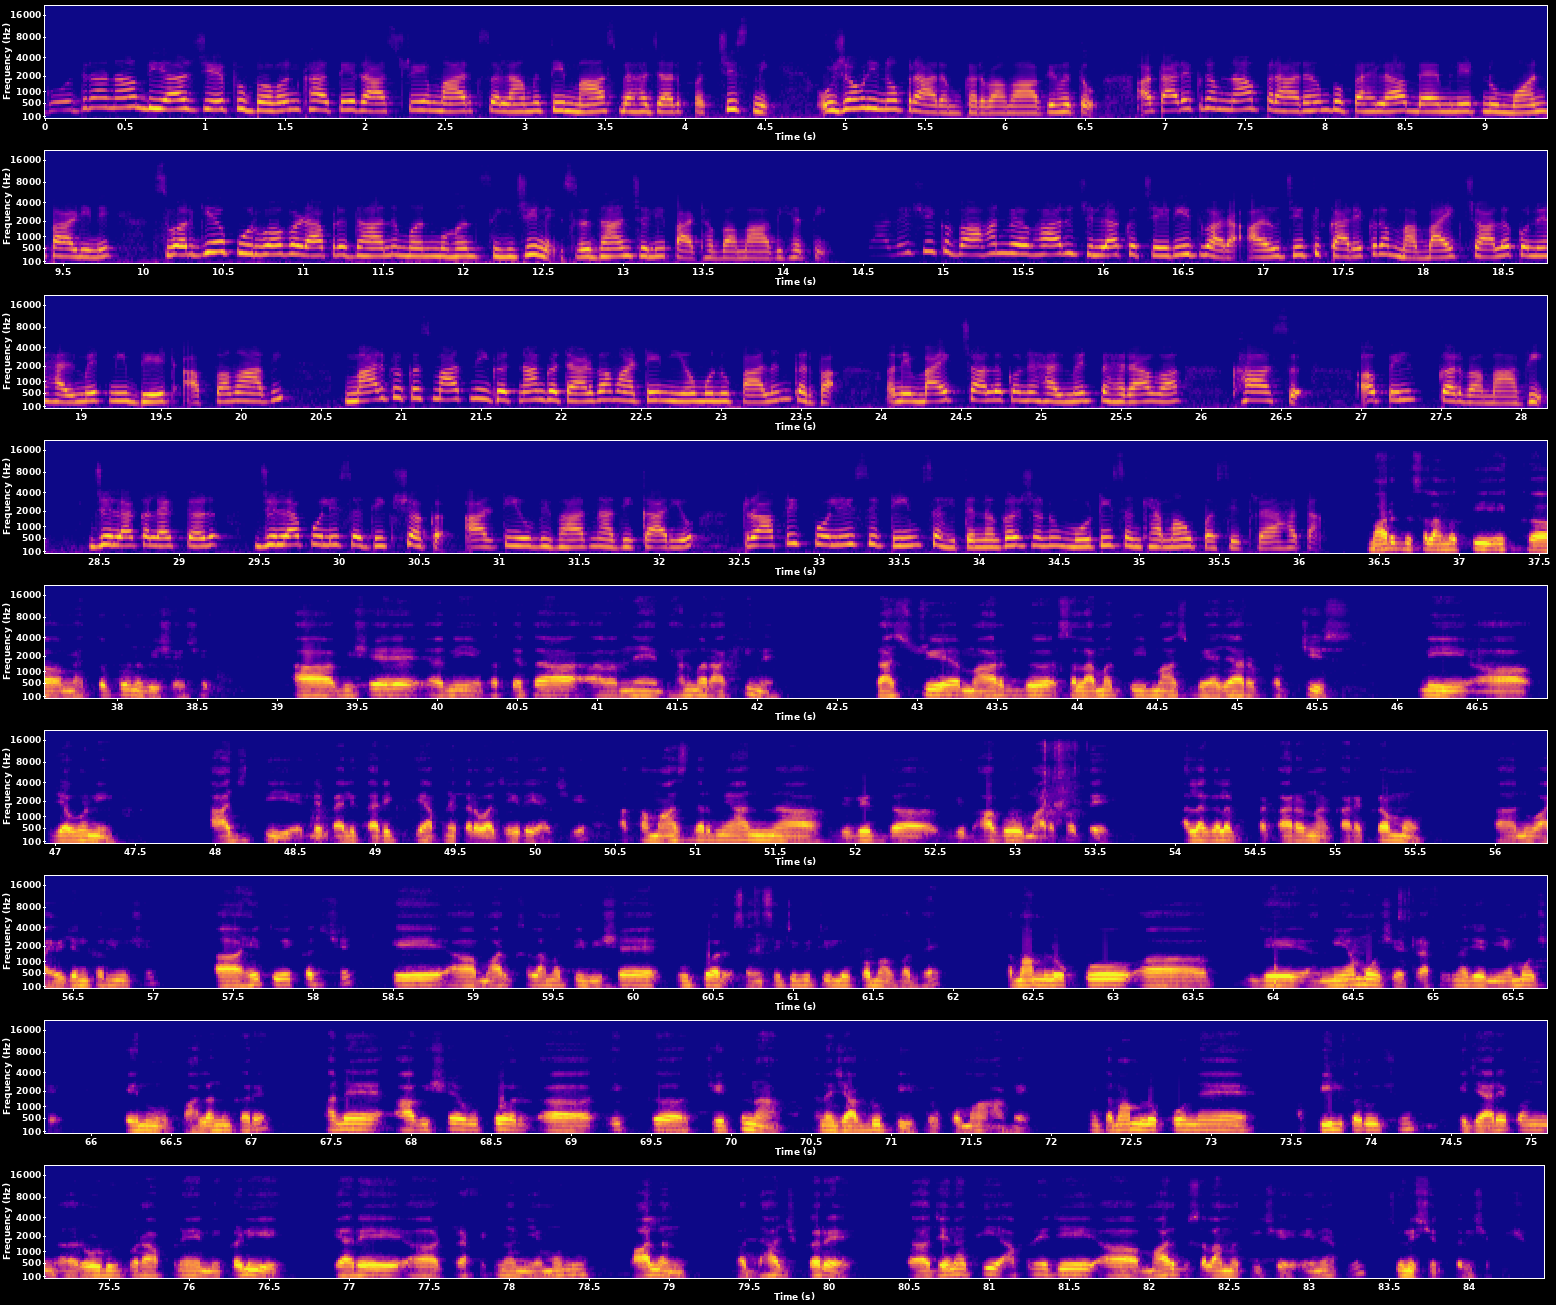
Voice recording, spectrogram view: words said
ગોધરાના બીઆરજીએફ ભવન ખાતે રાષ્ટ્રીય માર્ગ સલામતી માસ બે હજાર પચીસની ઉજવણીનો પ્રારંભ કરવામાં આવ્યો હતો. આ કાર્યક્રમના પ્રારંભ પહેલા બે મિનિટનું મૌન પાડીને સ્વર્ગીય પૂર્વ વડાપ્રધાન મનમોહન સિંહજીને શ્રદ્ધાંજલિ પાઠવવામાં આવી હતી. પ્રાદેશિક વાહન વ્યવહાર જિલ્લા કચેરી દ્વારા આયોજિત કાર્યક્રમમાં બાઇક ચાલકોને હેલ્મેટની ભેટ આપવામાં આવી, માર્ગ અકસ્માતની ઘટના ઘટાડવા માટે નિયમોનું પાલન કરવા અને બાઇક ચાલકોને હેલ્મેટ પહેરાવવા ખાસ અપીલ કરવામાં આવી. જિલ્લા કલેક્ટર, જિલ્લા પોલીસ અધિક્ષક, આરટીઓ વિભાગના અધિકારીઓ, ટ્રાફિક પોલીસ ટીમ સહિત નગરજનો મોટી સંખ્યામાં ઉપસ્થિત રહ્યા હતા. માર્ગ સલામતી એક મહત્વપૂર્ણ વિષય છે. આ વિષયની અગત્યતાને ધ્યાનમાં રાખીને રાષ્ટ્રીય માર્ગ સલામતી માસ બે હજાર પચીસની ઉજવણી આજથી એટલે પહેલી તારીખથી આપણે કરવા જઈ રહ્યા છીએ. આખા માસ દરમિયાન વિવિધ વિભાગો મારફતે અલગ અલગ પ્રકારના કાર્યક્રમો નું આયોજન કર્યું છે. હેતુ એક જ છે કે માર્ગ સલામતી વિષય ઉપર સેન્સિટિવિટી લોકોમાં વધે. તમામ લોકો જે નિયમો છે, ટ્રાફિકના જે નિયમો છે, એનું પાલન કરે અને આ વિષય ઉપર એક ચેતના અને જાગૃતિ લોકોમાં આવે. હું તમામ લોકોને અપીલ કરું છું કે જ્યારે પણ રોડ ઉપર આપણે નીકળીએ, ત્યારે ટ્રાફિકના નિયમોનું પાલન બધા જ કરે જેનાથી આપણે જે માર્ગ સલામતી છે, એને આપણે સુનિશ્ચિત કરી શકીશું.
